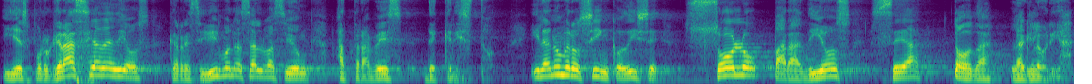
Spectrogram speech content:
y es por gracia de Dios que recibimos la salvación a través de Cristo. Y la número 5 dice, solo para Dios sea toda la gloria.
